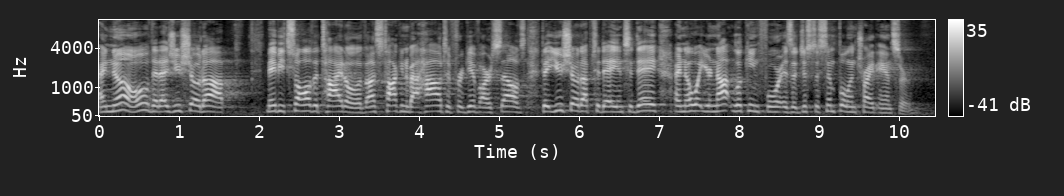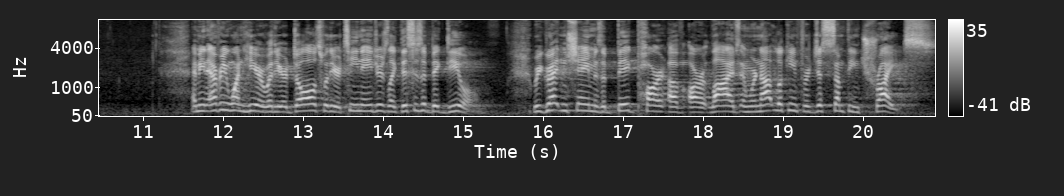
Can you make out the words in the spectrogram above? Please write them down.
I know that as you showed up, maybe saw the title of us talking about how to forgive ourselves, that you showed up today. And today, I know what you're not looking for is a, just a simple and trite answer. I mean, everyone here, whether you're adults, whether you're teenagers, like this is a big deal. Regret and shame is a big part of our lives, and we're not looking for just something trite.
